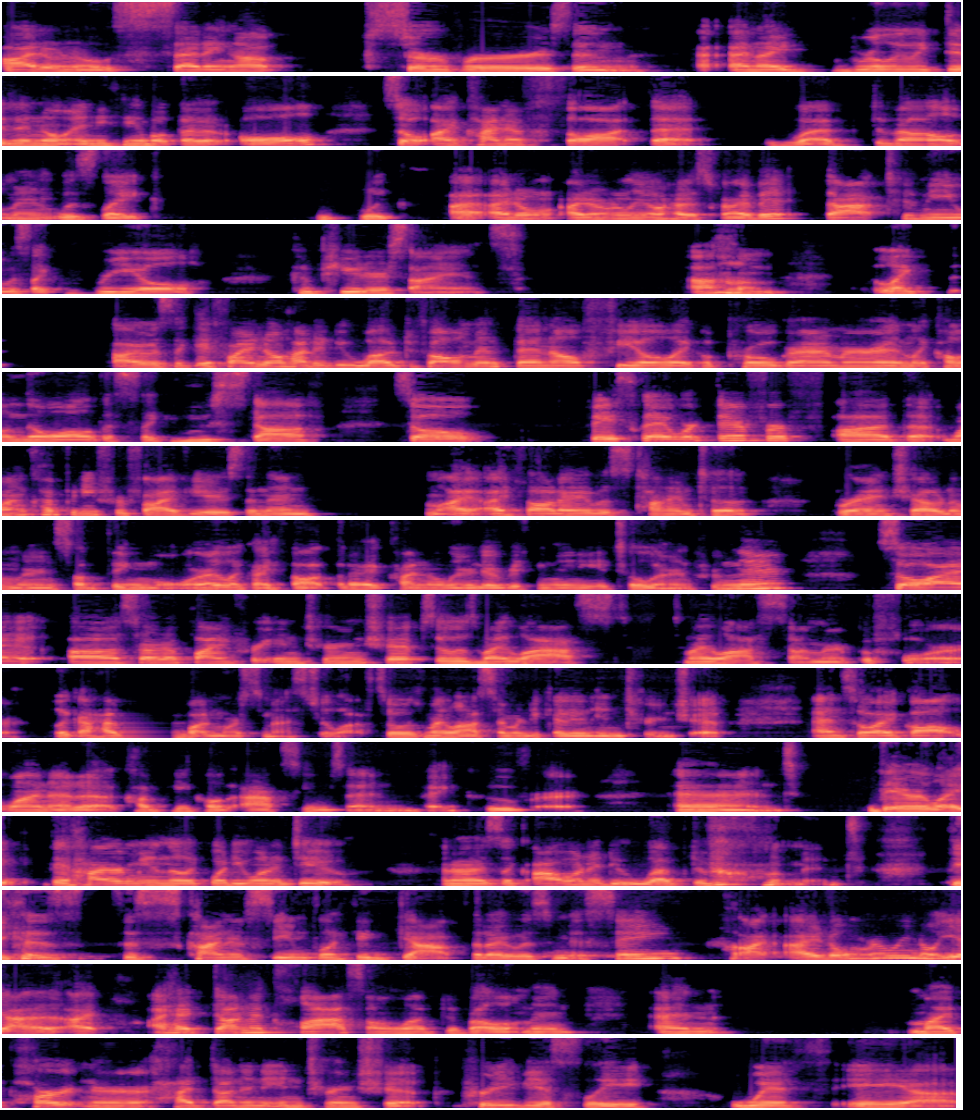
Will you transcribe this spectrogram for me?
I don't know, setting up servers and and I really like didn't know anything about that at all. So I kind of thought that web development was like like I, I don't I don't really know how to describe it. That to me was like real computer science. Um Huh. like I was like, if I know how to do web development, then I'll feel like a programmer and like I'll know all this like new stuff. So basically, I worked there for uh, that one company for five years, and then I, I thought I was time to branch out and learn something more. Like I thought that I kind of learned everything I needed to learn from there. So I uh, started applying for internships. It was my last my last summer before like I have one more semester left. So it was my last summer to get an internship. And so I got one at a company called Axiom Zen Vancouver. And they're like, they hired me and they're like, what do you want to do? And I was like, I want to do web development because this kind of seemed like a gap that I was missing. I, I don't really know. Yeah, I, I had done a class on web development and my partner had done an internship previously with a, uh,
